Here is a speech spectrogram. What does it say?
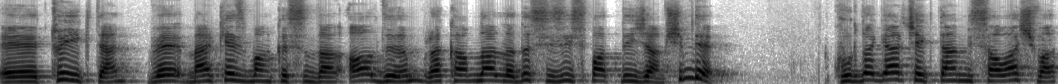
e, TÜİK'ten ve Merkez Bankası'ndan aldığım rakamlarla da sizi ispatlayacağım. Şimdi Kurda gerçekten bir savaş var.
